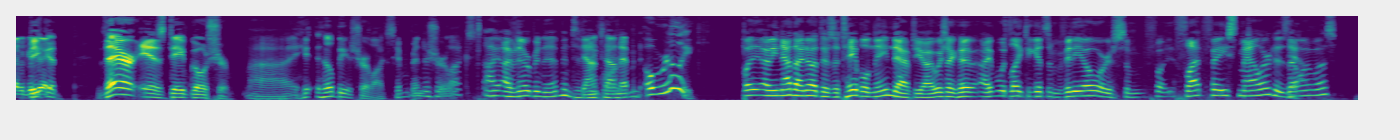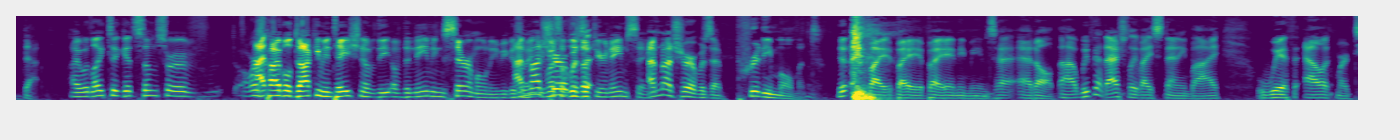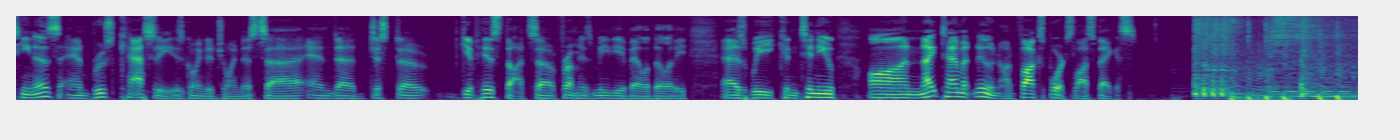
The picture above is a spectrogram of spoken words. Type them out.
Have a good Be day. good. There is Dave Goucher. Uh, he, he'll be at Sherlock's. Have you been to Sherlock's? I, I've never been to Edmonton. Downtown before. Edmonton. Oh, really? But I mean, now that I know that there's a table named after you, I wish I could. I would like to get some video or some f- flat-faced mallard. Is that Yeah. what it was? Yeah. I would like to get some sort of archival documentation of the of the naming ceremony because I'm I, not sure it was lived up a- to your namesake. I'm not sure it was a pretty moment by, by by any means at all. Uh, we've got Ashali Vise standing by with Alec Martinez, and Bruce Cassidy is going to join us uh, and uh, just. Give his thoughts uh, from his media availability as we continue on nighttime at noon on Fox Sports Las Vegas.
